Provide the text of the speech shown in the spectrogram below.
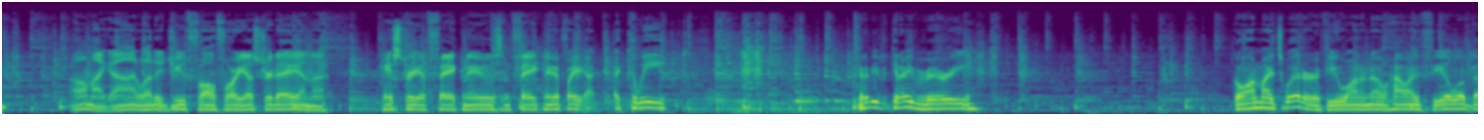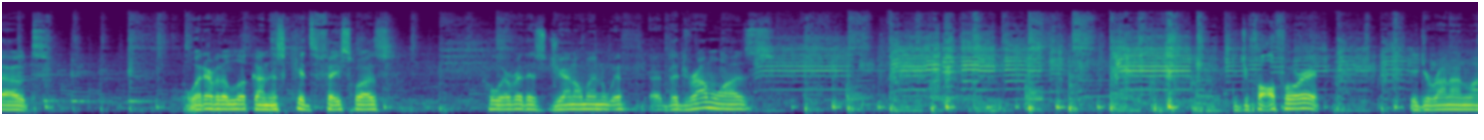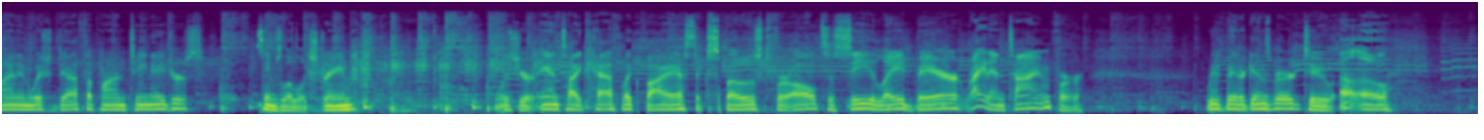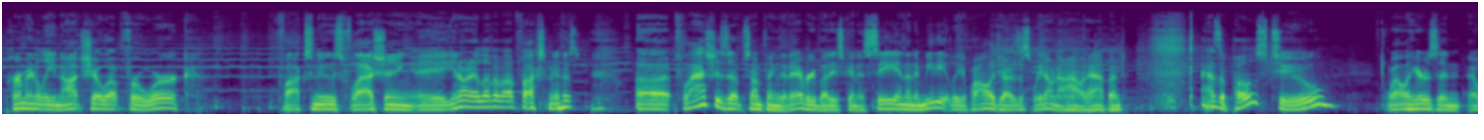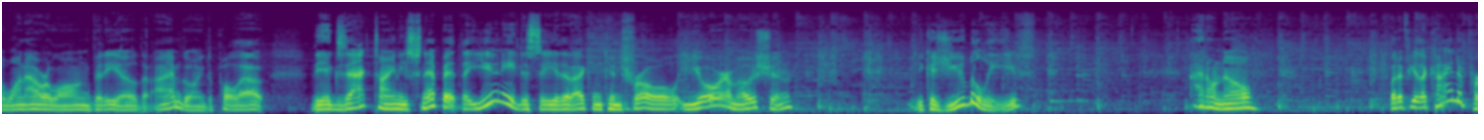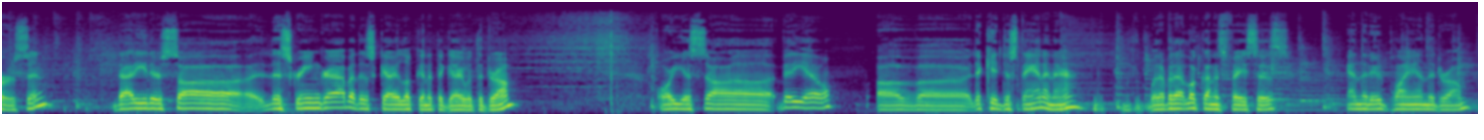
Oh my god, what did you fall for yesterday in the history of fake news and fake news? Wait, uh, uh, can we. Can I be, can I be very. Go on my Twitter if you want to know how I feel about whatever the look on this kid's face was, whoever this gentleman with uh, the drum was. Did you fall for it? Did you run online and wish death upon teenagers? Seems a little extreme. Was your anti Catholic bias exposed for all to see, laid bare, right in time for Ruth Bader Ginsburg to, uh oh, permanently not show up for work? Fox News flashing a. You know what I love about Fox News? Uh, flashes up something that everybody's going to see and then immediately apologizes. We don't know how it happened. As opposed to, well, here's an, a one hour long video that I'm going to pull out the exact tiny snippet that you need to see that I can control your emotion because you believe. I don't know. But if you're the kind of person that either saw the screen grab of this guy looking at the guy with the drum, or you saw video of uh, the kid just standing there, whatever that look on his face is, and the dude playing the drum.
